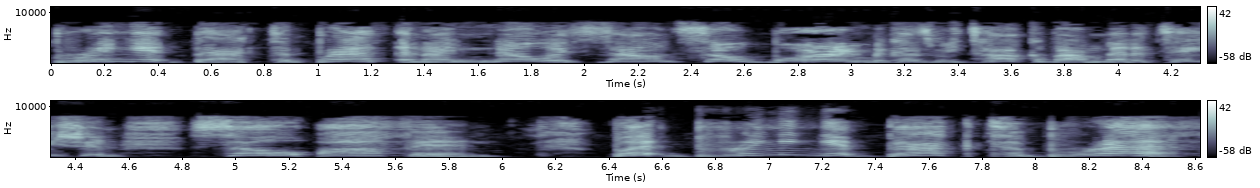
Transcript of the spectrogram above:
Bring it back to breath. And I know it sounds so boring because we talk about meditation so often, but bringing it back to breath,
